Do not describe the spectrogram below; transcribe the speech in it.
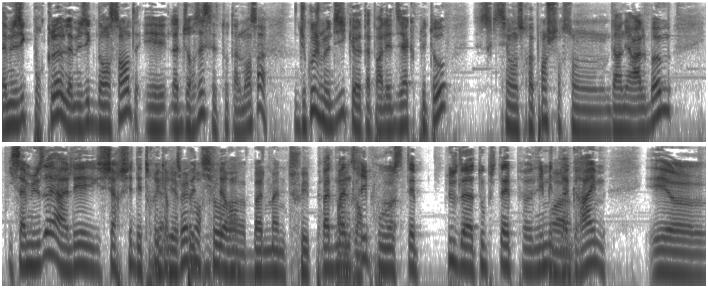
La musique pour club, la musique dansante et la Jersey c'est totalement ça. Du coup, je me dis que t'as parlé de Diak plus tôt. Si on se repenche sur son dernier album, il s'amusait à aller chercher des trucs il un y petit peu différents. Badman Trip. Badman. Trip où c'était plus de la top step, limite de la grime. Et euh,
